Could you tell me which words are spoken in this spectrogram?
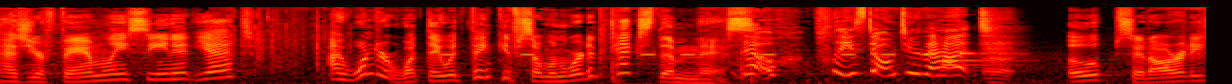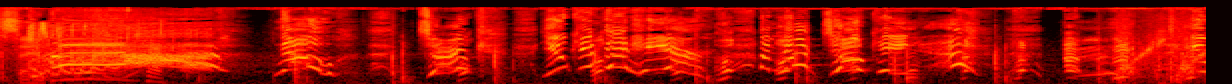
Has your family seen it yet? I wonder what they would think if someone were to text them this. No, please don't do that. Uh, oops, it already sent. Ah! no! Jerk! You get that here! I'm not joking! Uh, you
